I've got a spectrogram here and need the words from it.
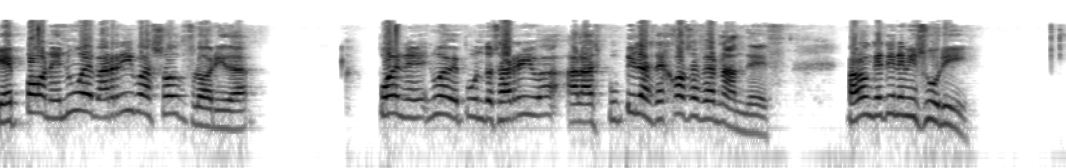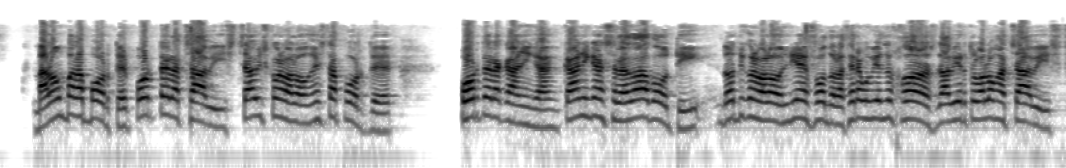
que pone nueve arriba South Florida. Pone nueve puntos arriba a las pupilas de José Fernández. Balón que tiene Missouri. Balón para Porter. Porter a Chavis. Chavis con el balón. Está Porter. Porter a Cunningham. Cunningham se le da a Doty. Doty con el balón. Línea de fondo. La cierra muy bien dos jugadores. Da abierto el balón a Chavis.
